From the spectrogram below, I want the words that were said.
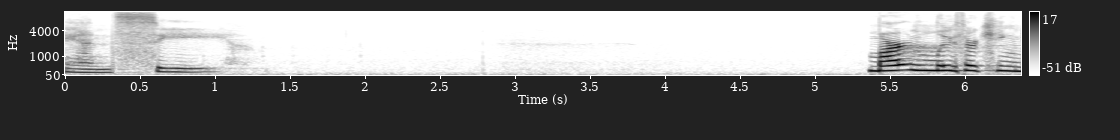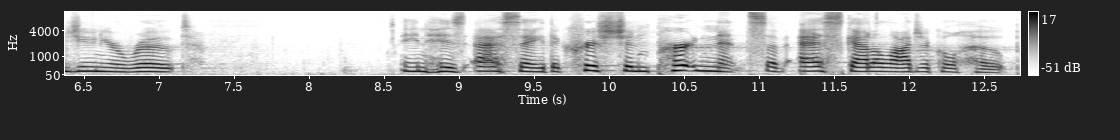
and see. Martin Luther King Jr. wrote, in his essay, The Christian Pertinence of Eschatological Hope.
